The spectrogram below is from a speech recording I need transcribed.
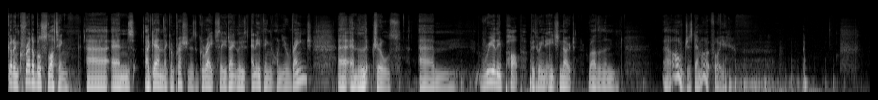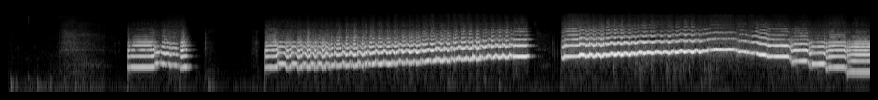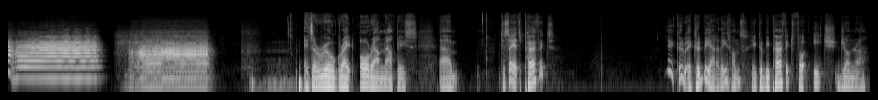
Got incredible slotting. Uh, and again, the compression is great, so you don't lose anything on your range. Uh, and lip trills um, really pop between each note rather than. Uh, I'll just demo it for you. It's a real great all round mouthpiece. Um, to say it's perfect, it could it could be out of these ones. It could be perfect for each genre.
